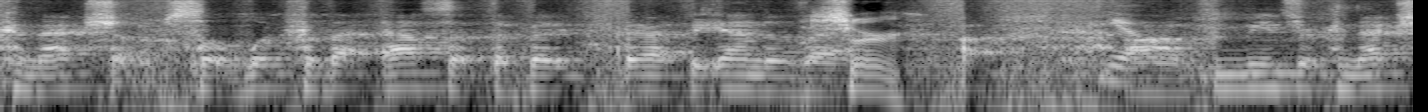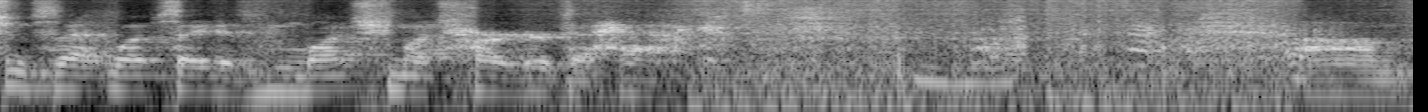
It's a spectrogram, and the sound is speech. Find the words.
connection. So, look for that S at the at the end of that. Sure. Yeah. Um, it means your connection to that website is much, much harder to hack. Um,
